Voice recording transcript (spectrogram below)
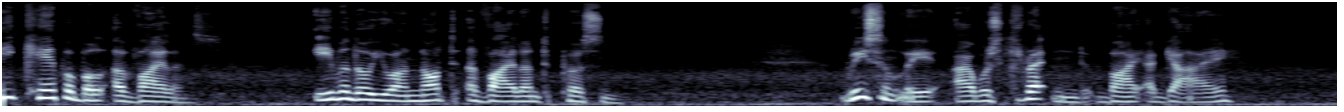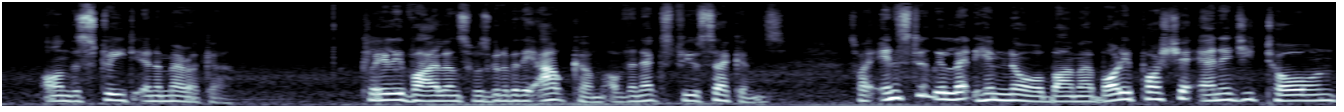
be capable of violence, even though you are not a violent person. Recently, I was threatened by a guy on the street in America. Clearly violence was going to be the outcome of the next few seconds. So I instantly let him know by my body posture, energy, tone,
